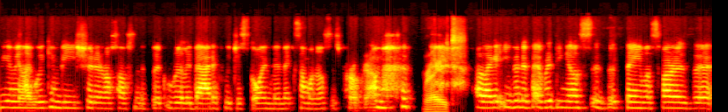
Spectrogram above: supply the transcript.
you mean like we can be shooting ourselves in the foot really bad if we just go and mimic someone else's program. Right. like even if everything else is the same as far as the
